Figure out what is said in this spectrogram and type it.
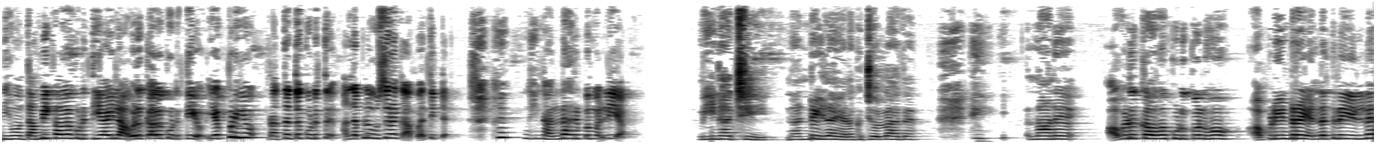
நீ உன் தம்பிக்காக கொடுத்தியா இல்லை அவளுக்காக கொடுத்தியோ? எப்படியோ ரத்தத்தை கொடுத்து அந்த பிள்ளை உசுரை காப்பாற்றிட்ட நீ நல்லா இருப்ப மல்லியா மீனாட்சி நன்றிலாம் எனக்கு சொல்லாத. நான் அவளுக்காக கொடுக்கணும் அப்படின்ற எண்ணத்துல இல்லை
